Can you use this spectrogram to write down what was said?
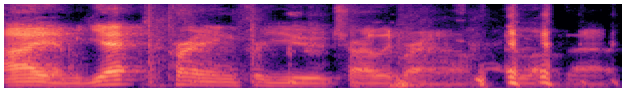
I am yet praying for you, Charlie Brown. I love that.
